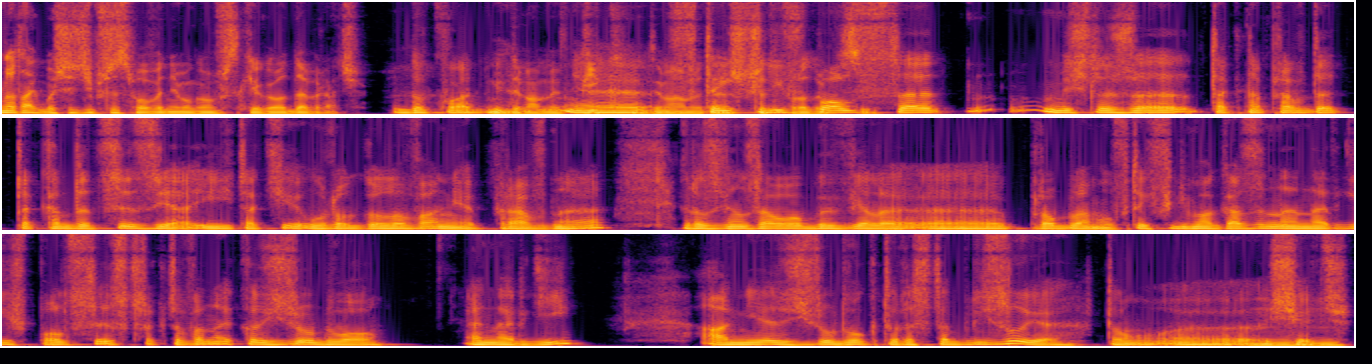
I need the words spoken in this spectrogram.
No tak, bo sieci przysłowie nie mogą wszystkiego odebrać. Dokładnie. Gdy mamy pik, gdy mamy W tej chwili w Polsce myślę, że tak naprawdę taka decyzja i takie uregulowanie prawne rozwiązałoby wiele e, problemów. W tej chwili magazyn energii w Polsce jest traktowany jako źródło energii, a nie źródło, które stabilizuje tą mm. sieć.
